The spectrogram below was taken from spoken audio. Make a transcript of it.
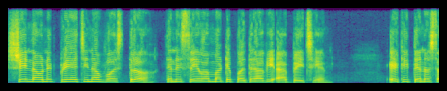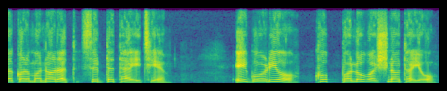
શ્રી નવનીત પ્રિયાજીના વસ્ત્ર તેને સેવા માટે પધરાવી આપે છે. એથી તેનો સકળ મનોરથ સિદ્ધ થાય છે. એ ગોળીઓ ખૂબ ભલો વૈષ્ણવ થયો.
